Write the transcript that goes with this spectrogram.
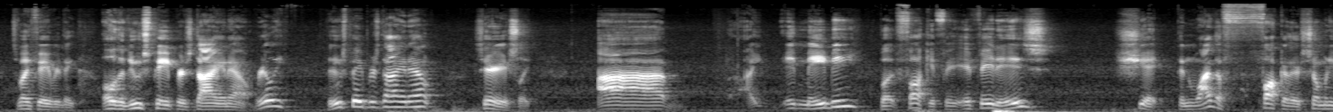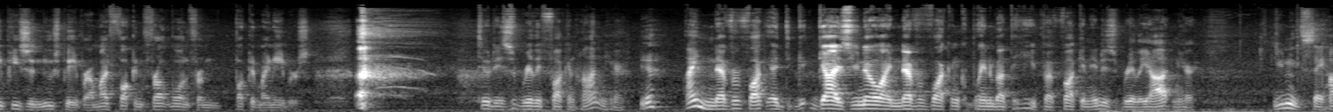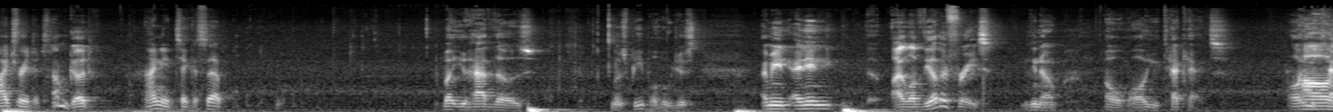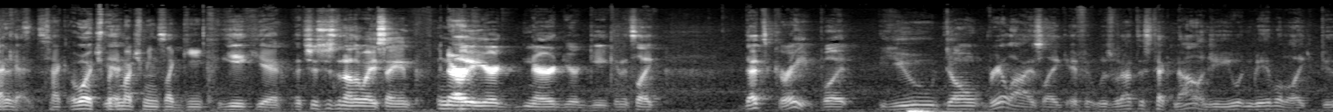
It's my favorite thing. Oh, the newspaper's dying out. Really? The newspaper's dying out? Seriously? Uh, I it may be, but fuck if it, if it is, shit. Then why the fuck are there so many pieces of newspaper on my fucking front lawn from fucking my neighbors? Dude, it's really fucking hot in here. Yeah. I never fuck uh, guys. You know I never fucking complain about the heat, but fucking it is really hot in here. You need to stay hydrated. I'm good. I need to take a sip. But you have those those people who just, I mean, and then I love the other phrase, you know, oh, all you tech heads, all you Oh, tech the heads, tech, which pretty Yeah. much means like geek. geek, yeah. It's just just another way of saying, Nerd. oh, you're a nerd, you're a geek, and it's like, that's great, but you don't realize like if it was without this technology, you wouldn't be able to like do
